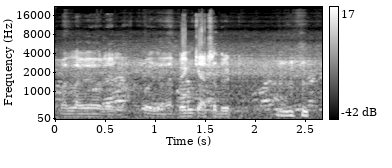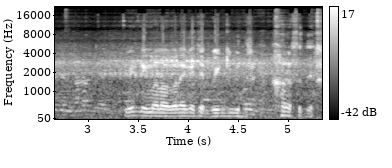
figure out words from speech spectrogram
ಪಲ್ಲವಿ ಅವರೆಲ್ಲ ಹೋಗಿದ್ದಾರೆ ಬೆಂಕಿ ಹಚ್ಚೋದು ಬಿಟ್ಟು ಮೀಟಿಂಗ್ ಮಾಡೋ ಮನೆಗೆ ಬೆಂಕಿ ಬಿದ್ದು ಕಾಣಿಸಿದ್ದೀರಿ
